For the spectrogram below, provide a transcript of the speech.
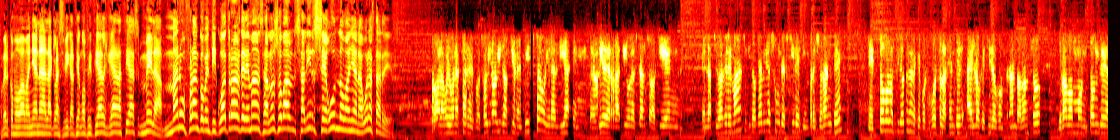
A ver cómo va mañana la clasificación oficial. Gracias, Mela. Manu Franco, 24 horas de Le Mans. Alonso va a salir segundo mañana. Buenas tardes. Hola, muy buenas tardes. Pues hoy no ha habido acción en pista, hoy era el día en teoría de relativo descanso aquí en, en la ciudad de Le Mans y lo que ha habido es un desfile impresionante de todos los pilotos en el que por supuesto la gente ha enloquecido con Fernando Alonso, llevaba un montón de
